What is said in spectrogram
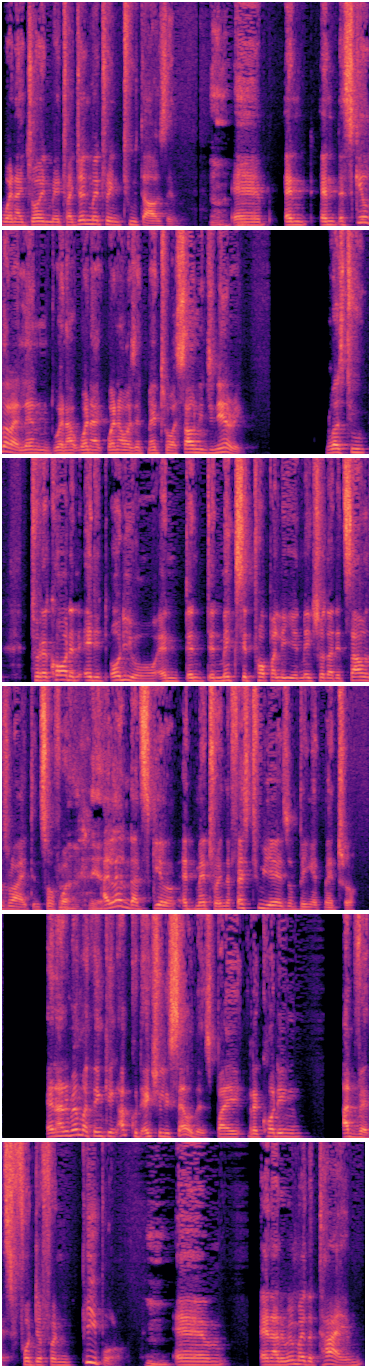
when I joined Metro. I joined Metro in 2000, Uh, uh, and and the skill that I learned when I when I when I was at Metro was sound engineering, was to to record and edit audio and, and and mix it properly and make sure that it sounds right and so forth. Right, yeah. I learned that skill at Metro in the first two years of being at Metro, and I remember thinking I could actually sell this by recording adverts for different people. Mm. Um, and I remember at the time,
